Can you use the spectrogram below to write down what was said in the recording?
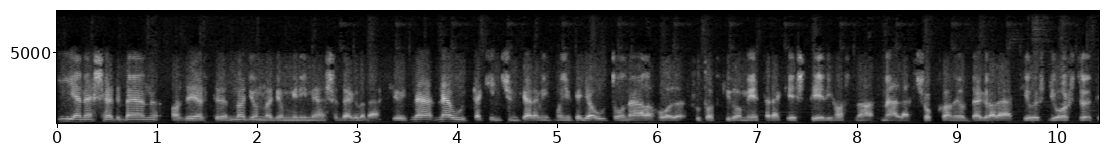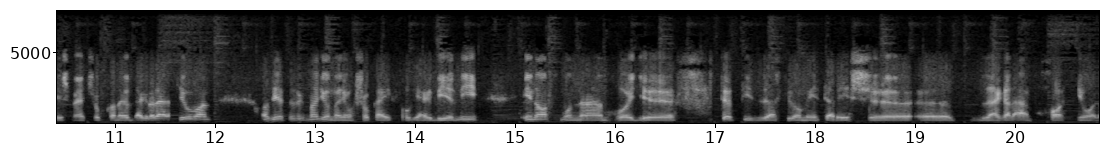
Ilyen esetben azért nagyon-nagyon minimális a degradáció. Ne, ne úgy tekintsünk erre, mint mondjuk egy autónál, ahol futott kilométerek és téli használat mellett sokkal nagyobb degradáció és gyors töltés mellett sokkal nagyobb degradáció van. Azért ezek nagyon-nagyon sokáig fogják bírni. Én azt mondanám, hogy több tízezer kilométer és legalább 6-8-10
